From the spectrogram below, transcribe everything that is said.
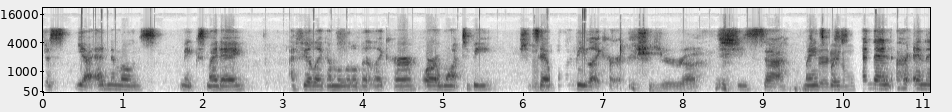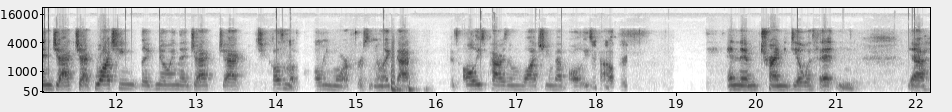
just yeah, Edna Modes makes my day. I feel like I'm a little bit like her, or I want to be. I should say I want to be like her. She's your uh, She's uh, my Spirit inspiration. animal? And then her, and then Jack Jack watching like knowing that Jack Jack she calls him a polymorph or something like that. There's all these powers and watching him have all these powers, and them trying to deal with it. And yeah,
